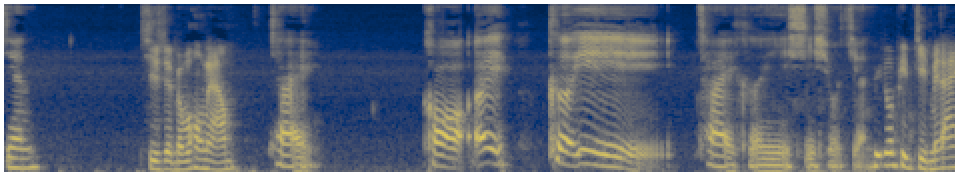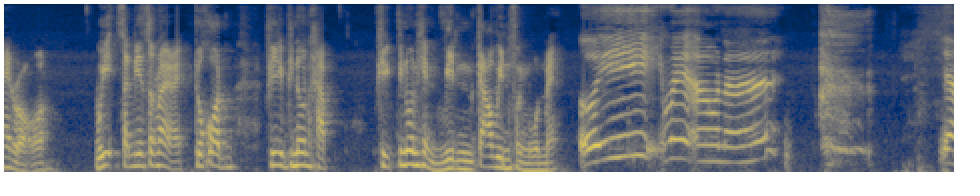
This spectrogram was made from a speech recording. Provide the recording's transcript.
间 洗手间แปลว่าห้องน้ำ ใช่ ขอ เอ้ย可以ใช่可以洗手间 พี่นุ่นพิมพ์จีนไม่ได้หรอ วิสักนิดสักหน่อย ทุกคนพี่พี่นุ่นครับ พี่พี่นุ่นเห็นวินก้าววินฝั่งนู้นไหม เอ้ย ไม่เอานะ อย่า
